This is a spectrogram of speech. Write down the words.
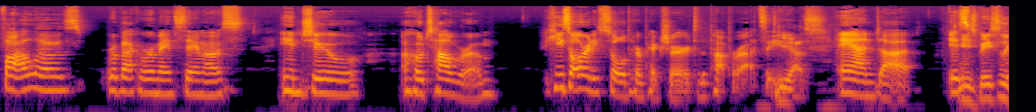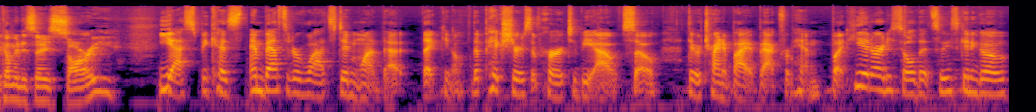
follows Rebecca Romijn Stamos into a hotel room. He's already sold her picture to the paparazzi. Yes. And, uh, is He's basically coming to say sorry. Yes, because Ambassador Watts didn't want that, like, you know, the pictures of her to be out, so they were trying to buy it back from him. But he had already sold it, so he's gonna go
